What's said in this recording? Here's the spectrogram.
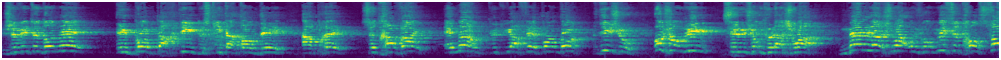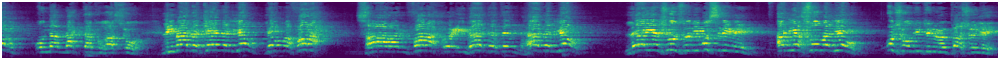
Je vais te donner une bonne partie de ce qui t'attendait après ce travail énorme que tu as fait pendant dix jours. Aujourd'hui, c'est le jour de la joie. Même la joie aujourd'hui se transforme en un acte d'adoration. لماذا كان اليوم يوم فرح صار الفرح عبادة هذا اليوم لا يجوز لمسلم أن يصوم اليوم Aujourd'hui, tu ne veux pas jeûner.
